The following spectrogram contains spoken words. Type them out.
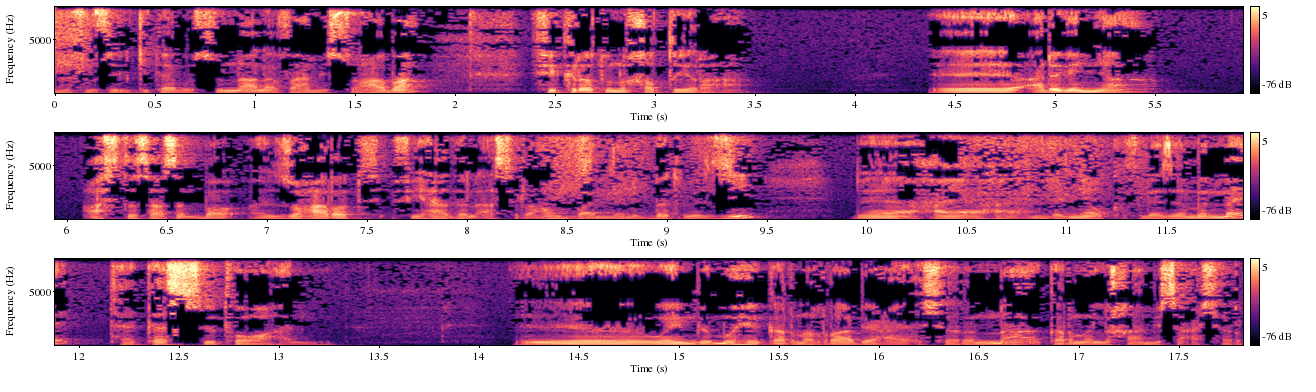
نصوص الكتاب السنة على فهم الصحابة فكرة خطيرة። አደገኛ አስተሳሰብ ظهرت في هذا العصر አሁን ባለንበት በዚህ በ21ኛው ክፍለ ዘመን ላይ ተከስተዋል ወይም ደግሞ ይሄ قرن رابع عشر እና قرن الخامس عشر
